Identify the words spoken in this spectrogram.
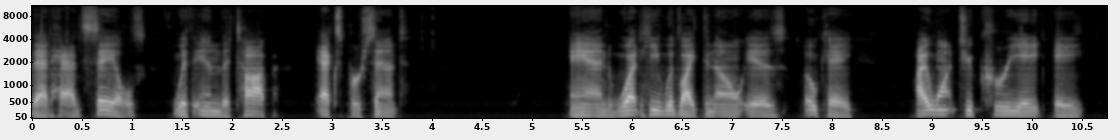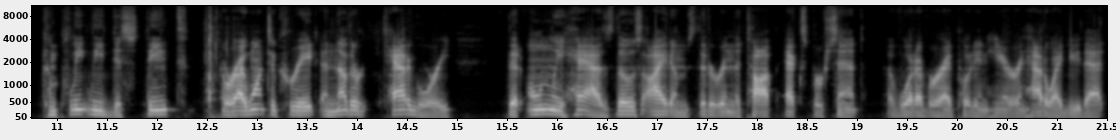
that had sales within the top X percent. And what he would like to know is, okay, I want to create a completely distinct, or I want to create another category that only has those items that are in the top X percent of whatever I put in here. And how do I do that?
